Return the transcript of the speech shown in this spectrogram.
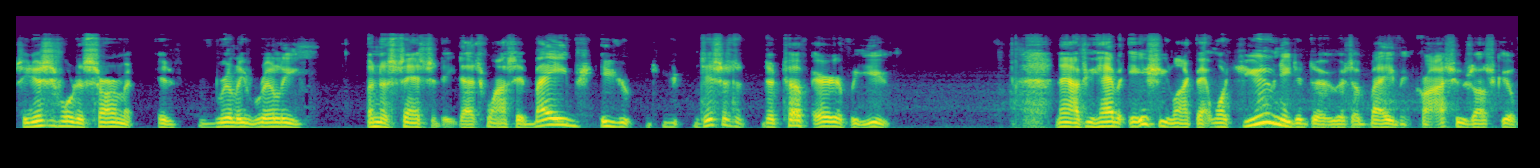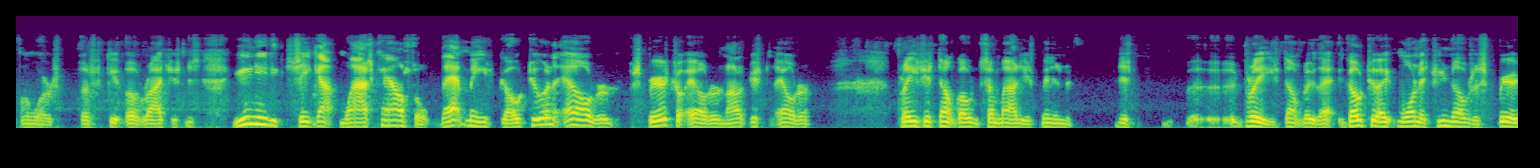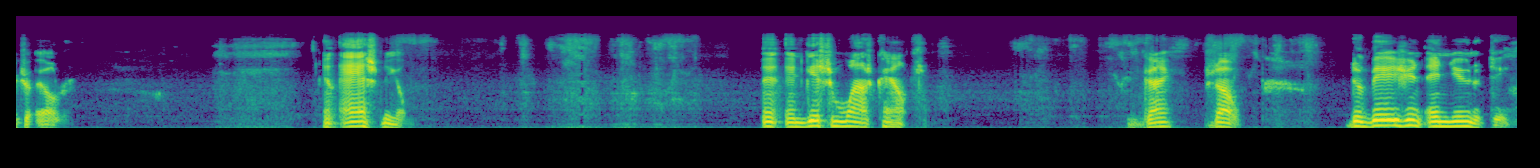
See, this is where discernment is really, really a necessity. That's why I said, babes, you, this is the, tough area for you. Now, if you have an issue like that, what you need to do as a babe in Christ, who's unskillful in words of, of righteousness, you need to seek out wise counsel. That means go to an elder, spiritual elder, not just an elder. Please just don't go to somebody that's been in the, just, uh, please don't do that. Go to a, one that you know is a spiritual elder and ask them and, and get some wise counsel. Okay? So, division and unity.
